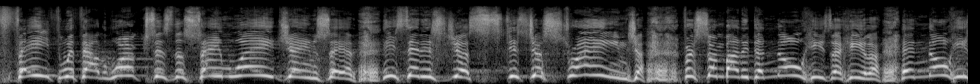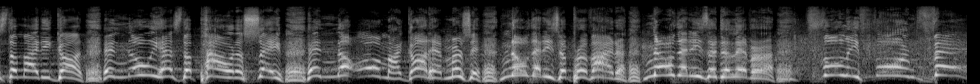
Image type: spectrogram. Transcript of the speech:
Faith without works is the same way james said. He said it's just it's just strange for somebody somebody to know He's a healer and know He's the mighty God and know He has the power to save and know, oh my God, have mercy. Know that He's a provider, know that He's a deliverer. Fully formed faith.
